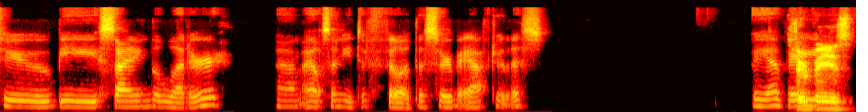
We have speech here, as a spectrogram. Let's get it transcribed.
to be signing the letter. Um, I also need to fill out the survey after this. But yeah, very... survey is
